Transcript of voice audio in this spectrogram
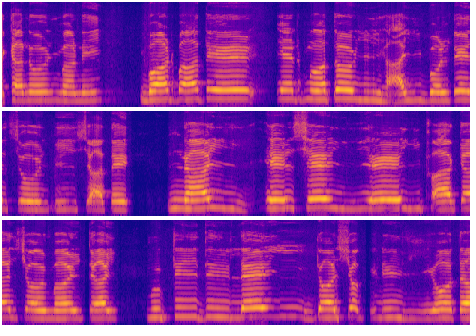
এখানো মানি বরবাদে এর মতোই হাই ভোল্টেজ চর্বির সাথে নাই এসেই এই ফাঁকা সময়টাই মুক্তি দিলেই দর্শক প্রিয়তা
